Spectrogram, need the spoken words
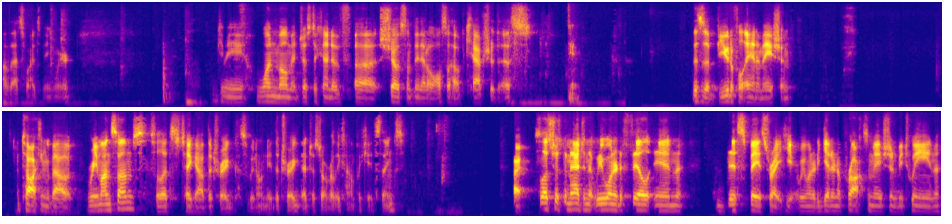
oh, that's why it's being weird. Give me one moment just to kind of uh, show something that'll also help capture this. Yeah. This is a beautiful animation. Talking about Riemann sums, so let's take out the trig because we don't need the trig. That just overly complicates things. All right, so let's just imagine that we wanted to fill in this space right here. We wanted to get an approximation between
